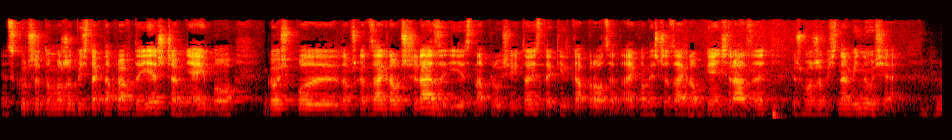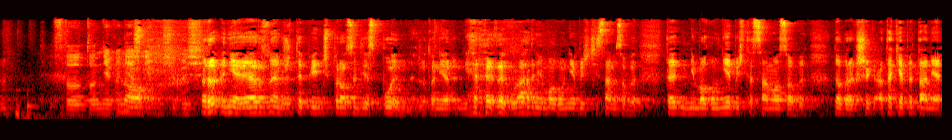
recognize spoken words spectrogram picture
Więc kurczę, to może być tak naprawdę jeszcze mniej, bo gość po, na przykład zagrał trzy razy i jest na plusie i to jest te kilka procent, a jak on jeszcze zagrał pięć razy, już może być na minusie. Więc to, to niekoniecznie No. musi być... Ro- Nie, ja rozumiem, że te 5% jest płynne, że to nie, nie regularnie mogą nie być ci same osoby. Te, nie mogą nie być te same osoby. Dobra, Krzyk, a takie pytanie,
